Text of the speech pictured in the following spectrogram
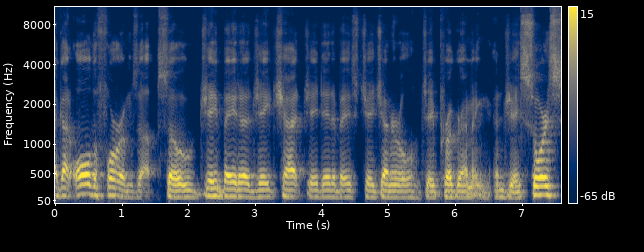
I got all the forums up. So JBeta, JChat, JDatabase, JGeneral, JProgramming, and JSource.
